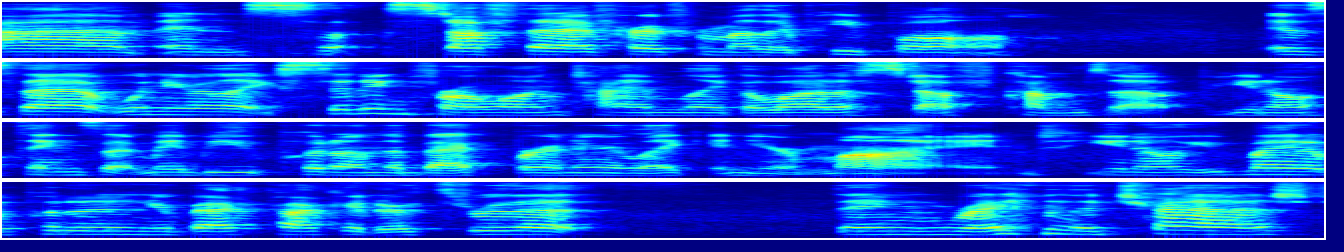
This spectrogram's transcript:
um, and s- stuff that I've heard from other people is that when you're like sitting for a long time, like a lot of stuff comes up, you know, things that maybe you put on the back burner, like in your mind. You know, you might have put it in your back pocket or threw that thing right in the trash.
